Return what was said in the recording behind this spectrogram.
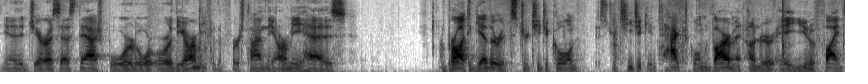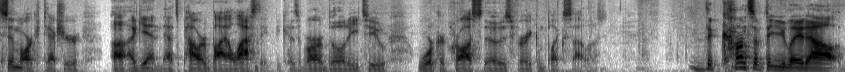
you know the JRSS dashboard or, or the Army for the first time, the Army has brought together its strategical and strategic and tactical environment under a unified SIEM architecture. Uh, again, that's powered by Elastic because of our ability to work across those very complex silos. The concept that you laid out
